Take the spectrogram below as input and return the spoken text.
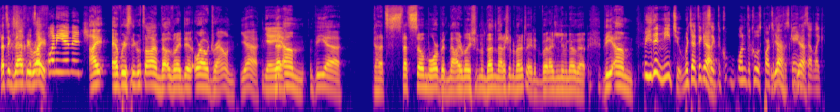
That's exactly It's right. a funny image. I every single time that was what I did, or I would drown. Yeah, Yeah, yeah, That, yeah. Um, the uh, God, that's that's so morbid. Now I really shouldn't have done that. I shouldn't have meditated, but I didn't even know that. The um, But you didn't need to, which I think Yeah. is like the one of the coolest parts Yeah, about this game yeah. is that like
